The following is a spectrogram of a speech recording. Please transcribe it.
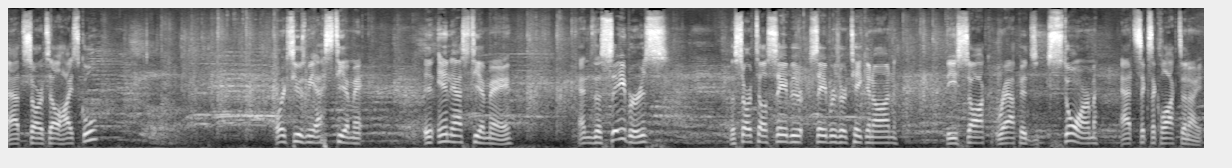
at Sartell High School. Or excuse me, STMA, in STMA. And the Sabres, the Sartell Saber, Sabres are taking on the Sauk Rapids Storm at 6 o'clock tonight.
